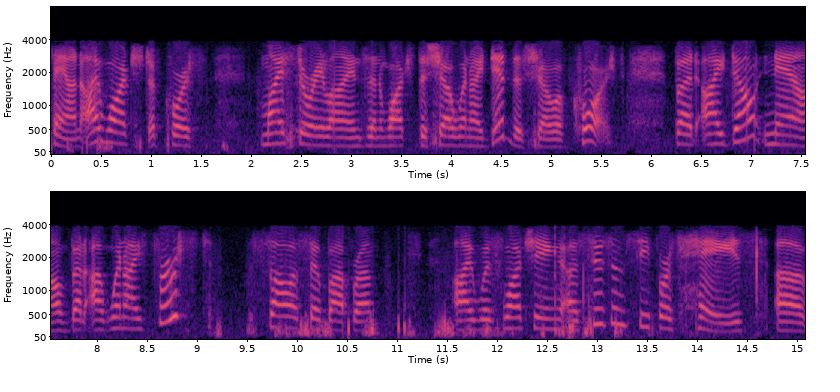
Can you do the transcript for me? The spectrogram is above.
fan. I watched, of course, my storylines and watched the show when I did the show, of course. But I don't now. But uh, when I first saw a soap opera, I was watching uh, Susan Seaforth Hayes uh,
